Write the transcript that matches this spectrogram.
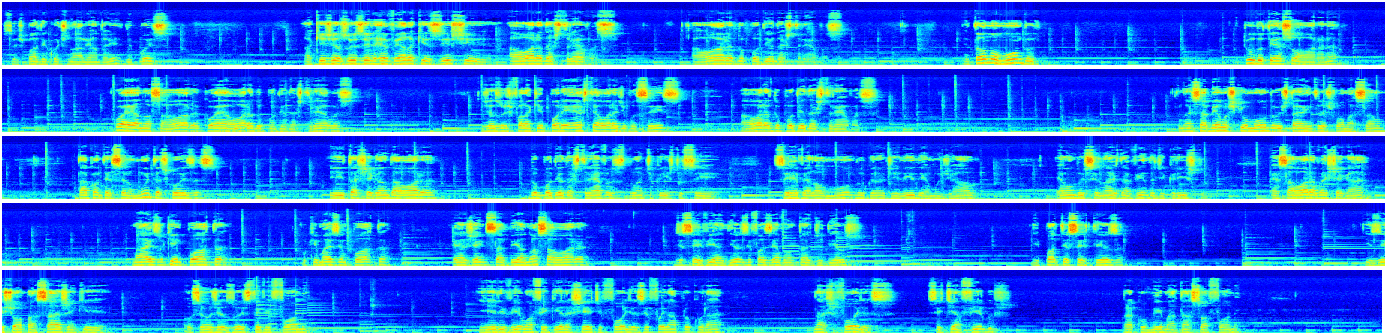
Vocês podem continuar lendo aí depois. Aqui Jesus ele revela que existe a hora das trevas, a hora do poder das trevas. Então no mundo tudo tem a sua hora, né? Qual é a nossa hora? Qual é a hora do poder das trevas? Jesus fala aqui, porém, esta é a hora de vocês, a hora do poder das trevas. Nós sabemos que o mundo está em transformação, está acontecendo muitas coisas e está chegando a hora do poder das trevas, do anticristo se, se revelar ao mundo, o grande líder mundial. É um dos sinais da vinda de Cristo. Essa hora vai chegar, mas o que importa, o que mais importa é a gente saber a nossa hora de servir a Deus e fazer a vontade de Deus. E pode ter certeza, existe uma passagem que o Senhor Jesus teve fome e ele viu uma figueira cheia de folhas e foi lá procurar nas folhas se tinha figos para comer e matar sua fome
